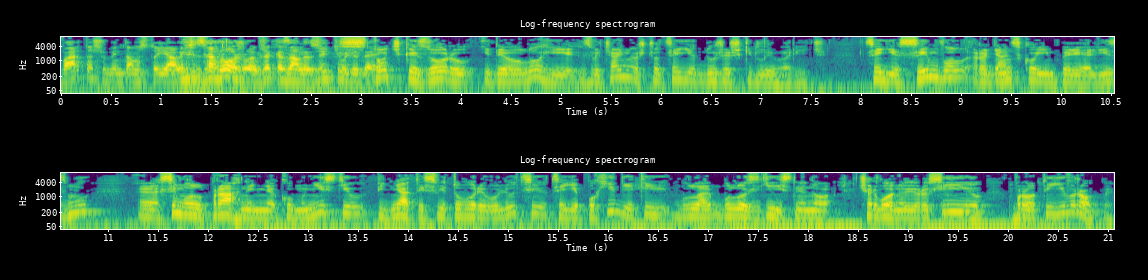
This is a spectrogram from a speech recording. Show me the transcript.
варто, щоб він там стояв і загрожував, як вже казали, життю З людей. точки зору ідеології, звичайно, що це є дуже шкідлива річ. Це є символ радянського імперіалізму, е, символ прагнення комуністів підняти світову революцію. Це є похід, який було здійснено Червоною Росією проти Європи.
